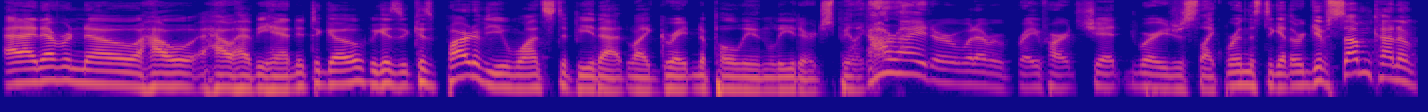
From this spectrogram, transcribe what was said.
and I never know how how heavy handed to go because because part of you wants to be that like great Napoleon leader, just be like, all right, or whatever Braveheart shit, where you're just like, we're in this together, or give some kind of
